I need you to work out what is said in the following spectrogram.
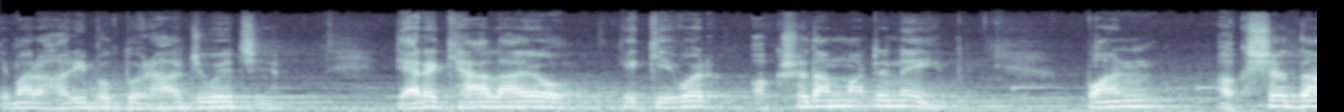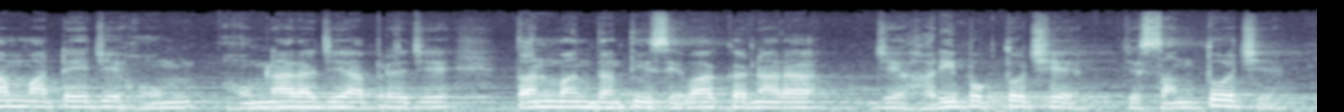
કે મારા હરિભક્તો રાહ જુએ છે, ત્યારે ખ્યાલ આવ્યો કે કેવળ અક્ષરધામ માટે નહીં, પણ અક્ષરધામ માટે જે હોમ, હોમનારા જે આપણે જે તન, મન, ધનથી સેવા કરનારા જે હરિભક્તો છે, જે સંતો છે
